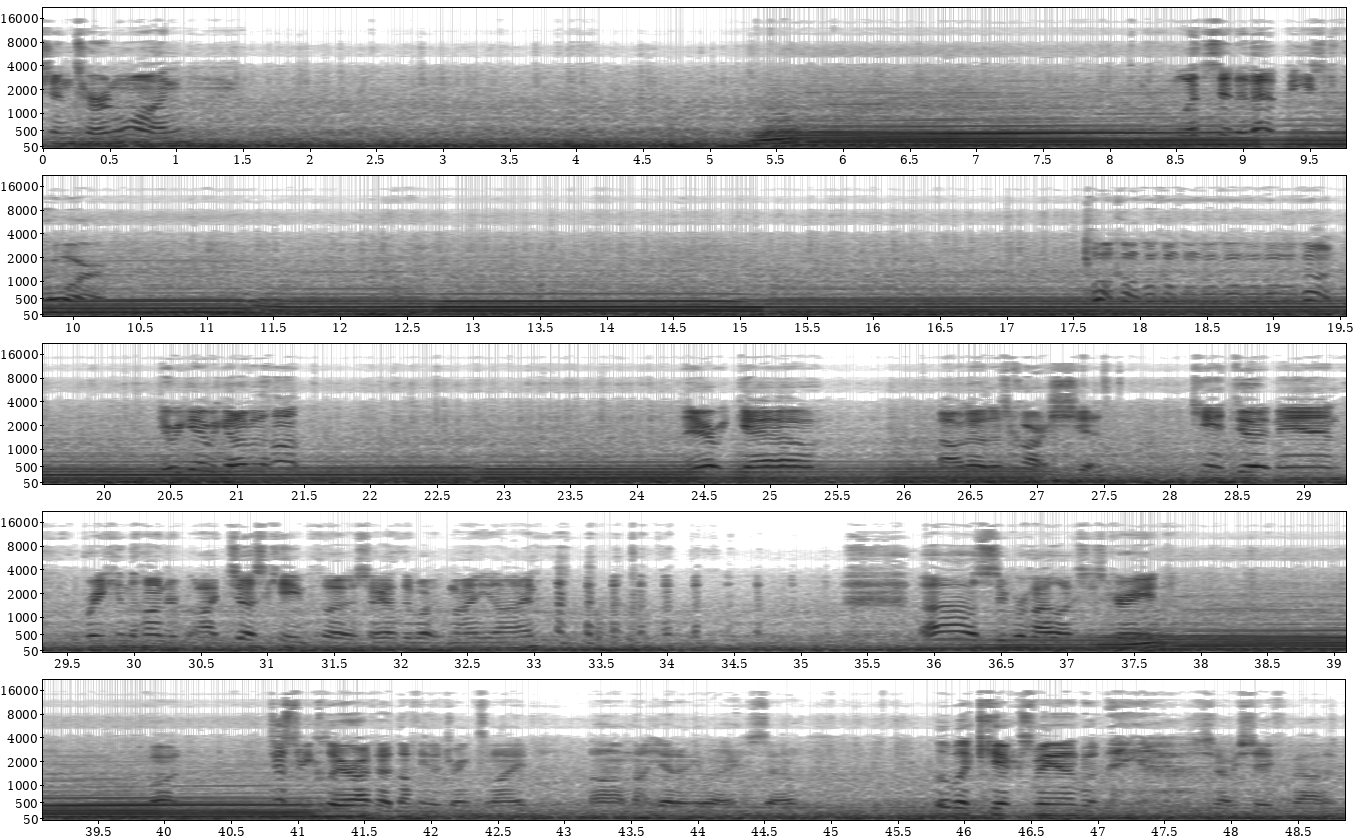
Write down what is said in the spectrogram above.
caution, turn one. Listen to that beast roar. Come on, come on, come on, come on, come on, come on, come on. Here we go, we got over the hump. There we go. Oh no, this car is shit. Can't do it, man. Breaking the 100. I just came close. I got the, what, 99? oh, Super Hilux is great. But just to be clear, I've had nothing to drink tonight. Um, not yet, anyway. So, a little bit of kicks, man, but just gotta be safe about it.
